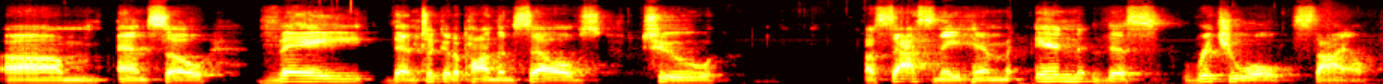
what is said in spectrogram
Um, and so they then took it upon themselves to assassinate him in this ritual style.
